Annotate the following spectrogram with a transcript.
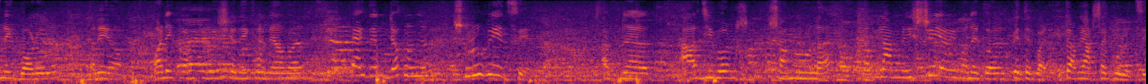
অনেক বড়। মানে অনেক কন্ট্রিবিউশন এখানে আমার। একদিন যখন শুরু হয়েছে আপনার আজীবন সম্ভাবনা, তখন আমি নিশ্চয়ই আমি মনে পেতে পারি। এটা আমি আশা করেছি।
